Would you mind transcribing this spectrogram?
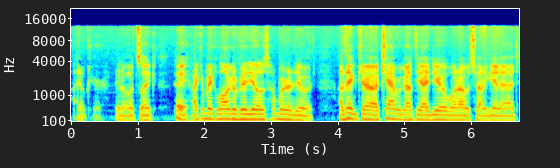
I don't care. You know, it's like, hey, I can make longer videos. I'm going to do it. I think uh, Cameron got the idea of what I was trying to get at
